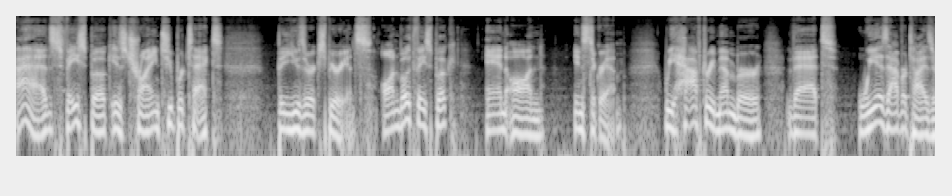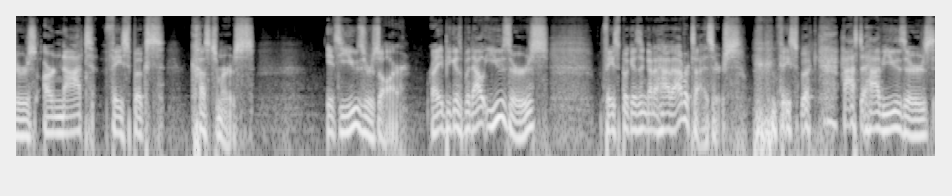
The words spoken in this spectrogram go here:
ads, Facebook is trying to protect the user experience on both Facebook and on Instagram. We have to remember that we as advertisers are not Facebook's customers. Its users are, right? Because without users, Facebook isn't going to have advertisers. Facebook has to have users.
